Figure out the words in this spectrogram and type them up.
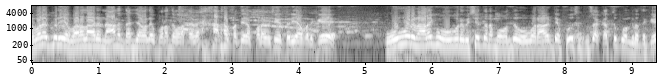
எவ்வளவு பெரிய வரலாறு நானும் தஞ்சாவூர்ல பிறந்து வளர்ந்தவன். ஆனா பத்தின பல விஷயம் தெரியாம இருக்கு. ஒவ்வொரு நாளைக்கும் ஒவ்வொரு விஷயத்த நம்ம வந்து ஒவ்வொரு ஆள்கிட்டயும் புதுசு புதுசா கத்துக்குவோங்கிறதுக்கு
